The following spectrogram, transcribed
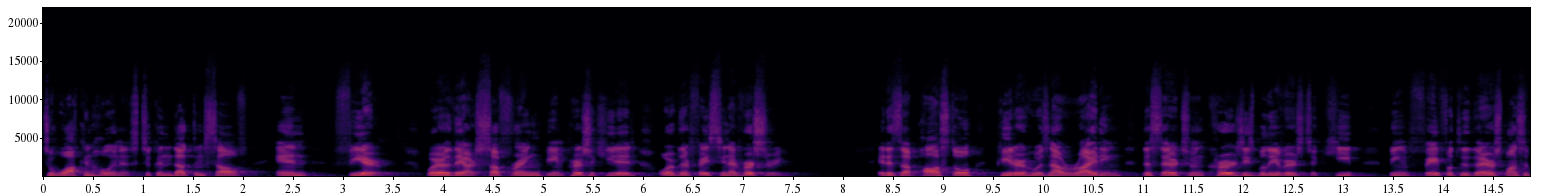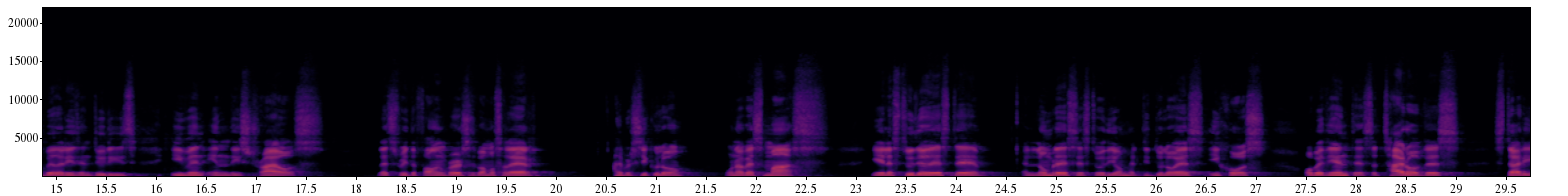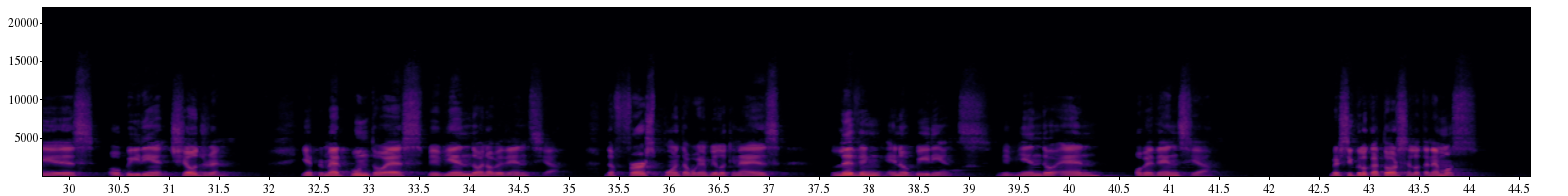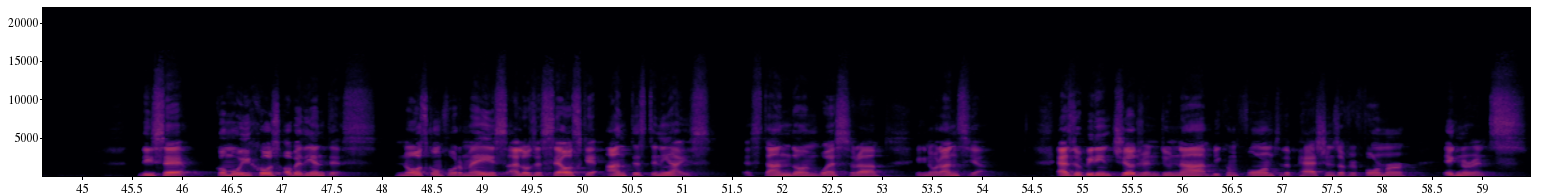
to walk in holiness, to conduct himself in fear, whether they are suffering, being persecuted, or if they're facing adversity. It is the apostle Peter who is now writing this letter to encourage these believers to keep being faithful to their responsibilities and duties even in these trials. Let's read the following verses. Vamos a leer el versículo una vez más. Y el estudio de este, el nombre de este estudio, el título es Hijos Obedientes. The title of this study is Obedient Children. Y el primer punto es viviendo en obediencia. The first point that we're going to be looking at is living in obedience, viviendo en obediencia. Versículo 14, ¿lo tenemos? Dice, como hijos obedientes, no os conforméis a los deseos que antes teníais, estando en vuestra ignorancia. As obedient children, do not be conformed to the passions of your former ignorance.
